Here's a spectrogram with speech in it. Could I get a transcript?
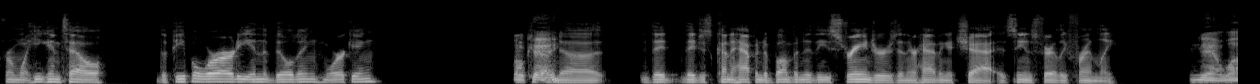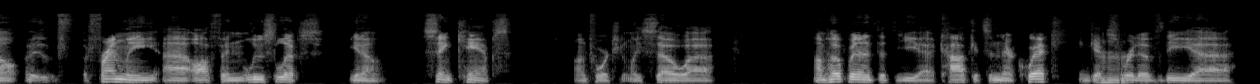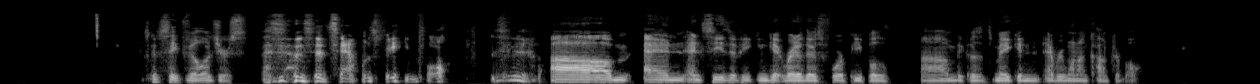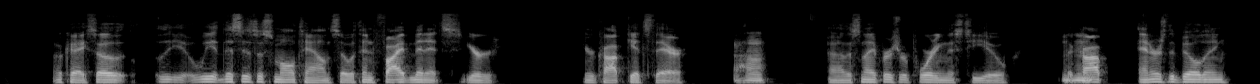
from what he can tell, the people were already in the building working, Okay. and uh, they they just kind of happened to bump into these strangers, and they're having a chat. It seems fairly friendly. Yeah, well, uh, f- friendly, uh, often loose lips, you know, sink camps, unfortunately. So, uh, I'm hoping that, that the uh, cop gets in there quick and gets Mhm. rid of the, uh, I was going to say villagers, the townspeople. um, and and sees if he can get rid of those four people um, because it's making everyone uncomfortable. Okay, so we this is a small town, so within five minutes, your your cop gets there. Uh-huh. Uh, the sniper's reporting this to you. The Mhm. cop enters the building.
